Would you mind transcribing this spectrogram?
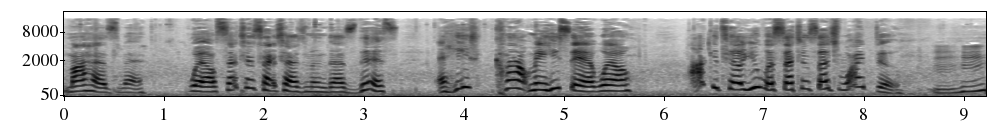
my husband, "Well, such and such husband does this," and he clowned me. He said, "Well, I can tell you what such and such wife do." Mm-hmm.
